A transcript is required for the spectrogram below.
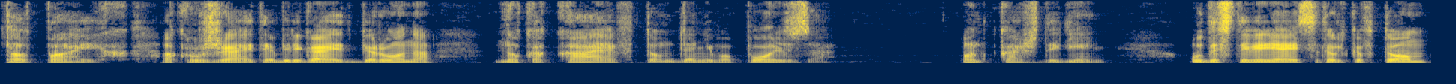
Толпа их окружает и оберегает Берона, но какая в том для него польза? Он каждый день удостоверяется только в том,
